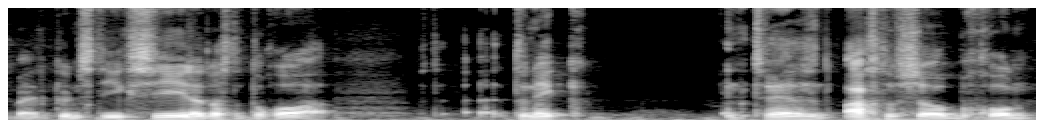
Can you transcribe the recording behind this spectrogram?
bij de kunst die ik zie. En dat was dan toch wel, toen ik in 2008 of zo begon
